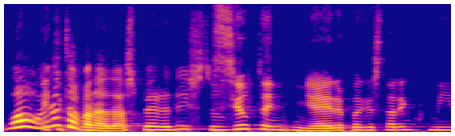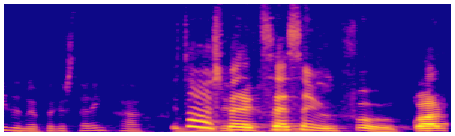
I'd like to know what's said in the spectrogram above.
Uau, eu não estava nada à espera disto. Se eu tenho dinheiro é para gastar em comida, não é para gastar em carros. Eu estava à espera que dissessem, "Fô, claro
